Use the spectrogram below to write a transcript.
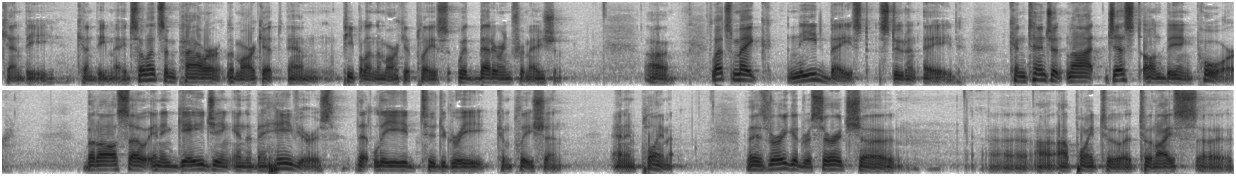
can be can be made. So let's empower the market and people in the marketplace with better information. Uh, let's make need-based student aid contingent not just on being poor, but also in engaging in the behaviors that lead to degree completion and employment. There's very good research. Uh, uh, I'll point to a, to a nice uh,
